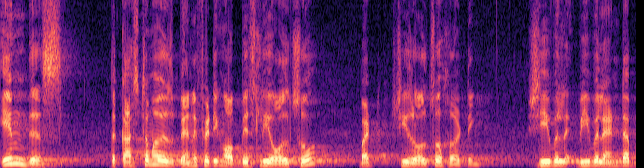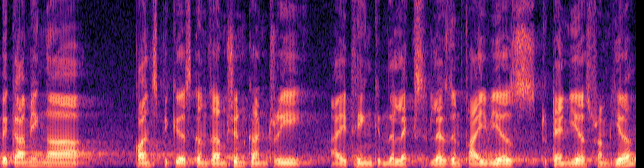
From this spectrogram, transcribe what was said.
In this, the customer is benefiting obviously also, but she's also hurting she will, we will end up becoming a conspicuous consumption country, I think, in the less, less than five years to 10 years from here.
